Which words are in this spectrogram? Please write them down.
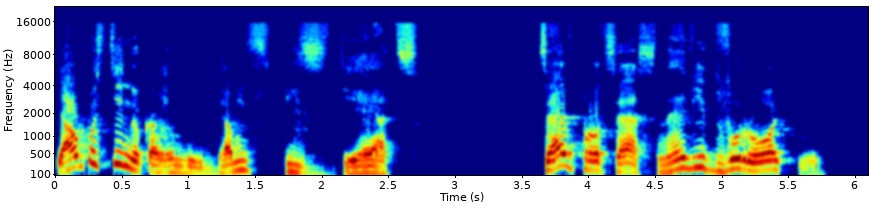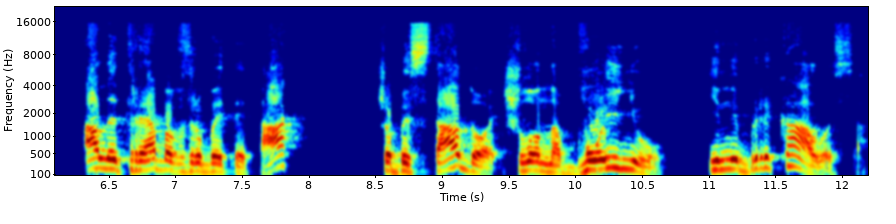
Я вам постійно кажу, ми йдемо в піздець. Це процес невідворотній. Але треба зробити так, щоб стадо йшло на бойню і не брикалося.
